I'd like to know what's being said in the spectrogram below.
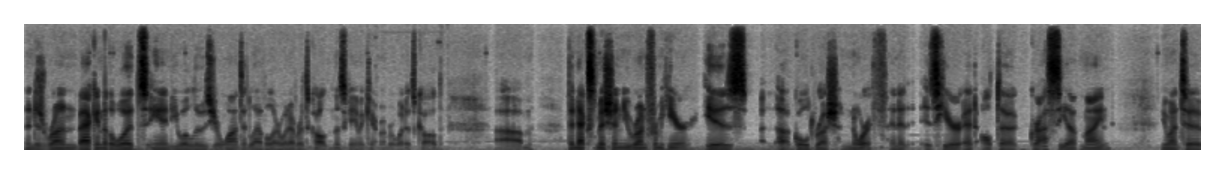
Then just run back into the woods, and you will lose your wanted level or whatever it's called in this game. I can't remember what it's called. Um, the next mission you run from here is uh, Gold Rush North, and it is here at Alta Gracia Mine. You want to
